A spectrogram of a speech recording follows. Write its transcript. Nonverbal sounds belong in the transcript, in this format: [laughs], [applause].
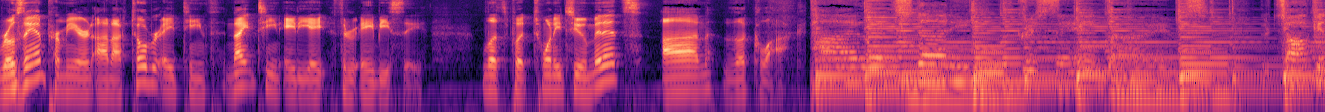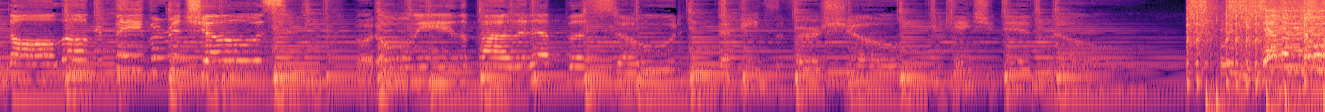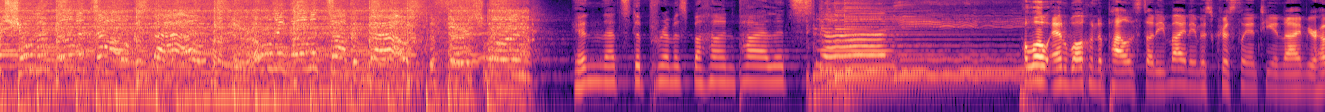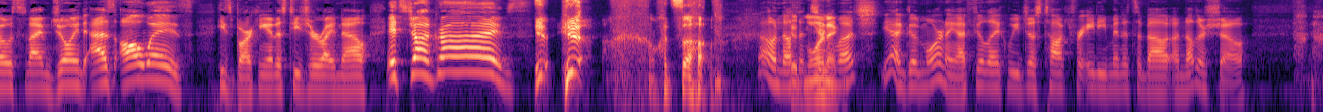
Roseanne premiered on October 18th, 1988 through ABC. Let's put 22 minutes on the clock. Pilot study with Chris and Grimes. They're talking all of your favorite shows, but only the pilot episode. That means the first show, in case you didn't know. And you never know what show they're And that's the premise behind Pilot Study. Hello and welcome to Pilot Study. My name is Chris Lanty and I'm your host, and I'm joined as always. He's barking at his teacher right now. It's John Grimes. Yeah, [laughs] yeah. What's up? Oh, nothing too morning. much. Yeah, good morning. I feel like we just talked for 80 minutes about another show. [laughs]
